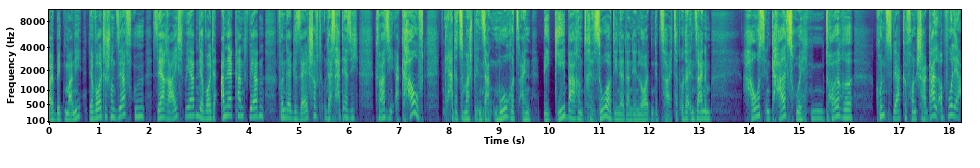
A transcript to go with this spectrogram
bei Big Money. Der wollte schon sehr früh sehr reich werden, der wollte anerkannt werden von der Gesellschaft und das hat er sich quasi erkauft. Der hatte zum Beispiel in St. Moritz einen begehbaren Tresor, den er dann den Leuten gezeigt hat oder in seinem Haus in Karlsruhe hingen teure Kunstwerke von Chagall, obwohl er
